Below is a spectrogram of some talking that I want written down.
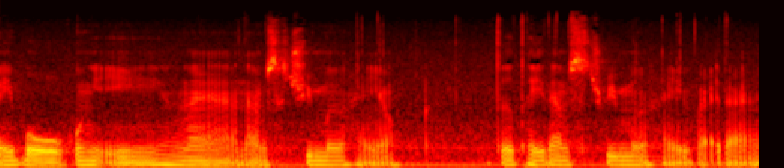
Mấy bồ có nghĩ là làm streamer hay không? Tôi thấy làm streamer hay vậy đấy.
